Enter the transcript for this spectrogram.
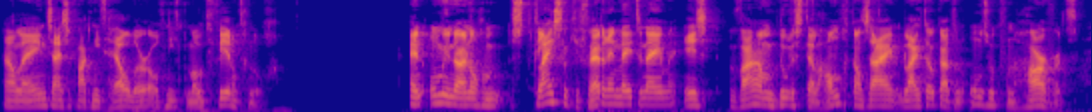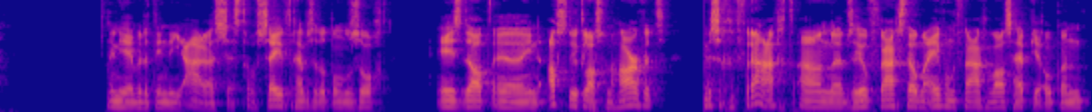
En alleen zijn ze vaak niet helder of niet motiverend genoeg. En om je daar nog een klein stukje verder in mee te nemen, is waarom doelen stellen handig kan zijn, blijkt ook uit een onderzoek van Harvard. En die hebben dat in de jaren 60 of 70 hebben ze dat onderzocht is dat uh, in de afstudeerklas van Harvard hebben ze gevraagd aan, uh, hebben ze heel veel vragen gesteld, maar een van de vragen was, heb je ook een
